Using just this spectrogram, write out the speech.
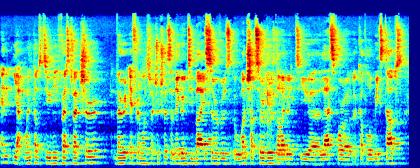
And yeah, when it comes to the infrastructure, very ephemeral infrastructure, so they're going to buy servers, uh, one-shot servers that are going to uh, last for a, a, couple of weeks tops.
